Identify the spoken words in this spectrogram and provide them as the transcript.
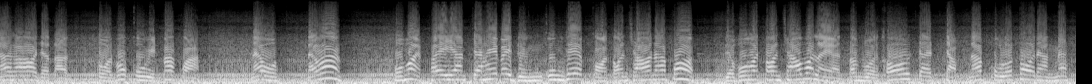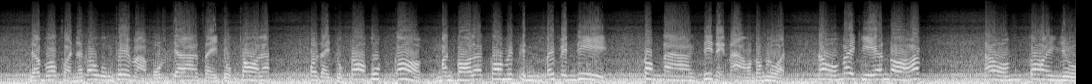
นะเขาก็จะตรวจพวกโควิดมากกว่านะผมแต่ว่าผมพยายามจะให้ไปถึงกรุงเทพก่อนตอนเช้านะเพราะเดี๋ยวพอมาตอนเช้าเมื่อไหร่อะตำรวจเขาจะจับนะพวกรถท่อดังนะเดี๋ยวพอก่อนจะเข้ากรุงเทพอะผมจะใส่จุกท่อแล้วพอใส่จุกท่อปุ๊บก็มันพอแล้วก็ไม่เป็นไม่เป็นที่ต้องตาที่แตกต่างของตำรวจถ้าผมไม่ขี่กันต่อครับ ถ้าผมก็ยังอยู่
